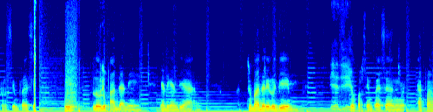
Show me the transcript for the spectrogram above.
first impression. Lu lu pada nih ganti-gantian. Coba dari lu Jim. Iya Ji. lu first impression apa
